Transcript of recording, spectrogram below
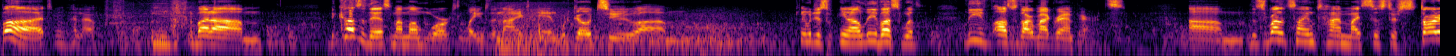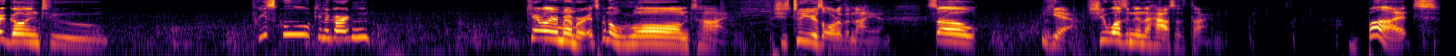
But oh, hello. but um, because of this, my mom worked late into the night and would go to um, it would just you know leave us with leave us with our, my grandparents. Um, this is around the same time my sister started going to preschool, kindergarten. Can't really remember. It's been a long time. She's two years older than I am, so yeah, she wasn't in the house at the time. But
